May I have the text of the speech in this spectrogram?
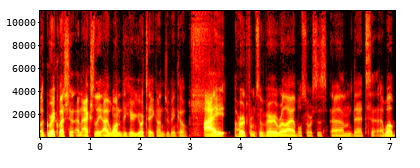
A great question, and actually, I wanted to hear your take on Giovinco. I heard from some very reliable sources um, that, uh, well,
